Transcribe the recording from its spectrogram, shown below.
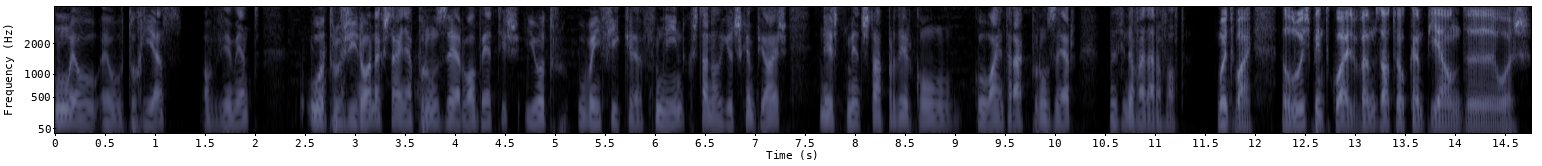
Um é o, é o Torriense, obviamente. O outro, o Girona, que está a ganhar por um zero ao Betis. E outro, o Benfica feminino, que está na Liga dos Campeões. Neste momento está a perder com, com o Eintracht por um zero, mas ainda vai dar a volta. Muito bem. Luís Pinto Coelho, vamos ao teu campeão de hoje.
